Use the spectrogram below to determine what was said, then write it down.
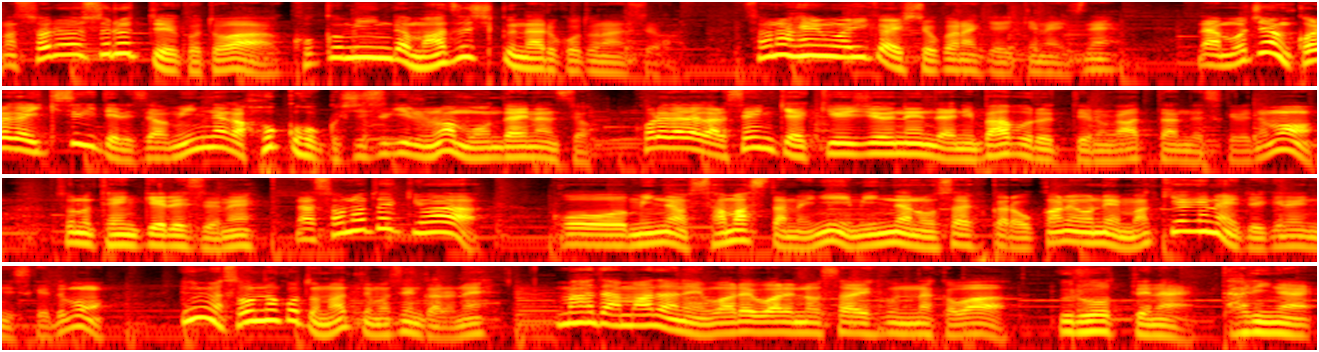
まあ、それをするっていうことは国民が貧しくなることなんですよ。その辺は理解しておかなきゃいけないですね。だからもちろんこれが行き過ぎてですよ。みんながホクホクしすぎるのは問題なんですよ。これがだから1990年代にバブルっていうのがあったんですけれどもその典型ですよね。だからその時はこうみんなを冷ますためにみんなのお財布からお金をね巻き上げないといけないんですけども今そんなことになってませんからね。まだまだね我々の財布の中は潤ってない。足りない。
